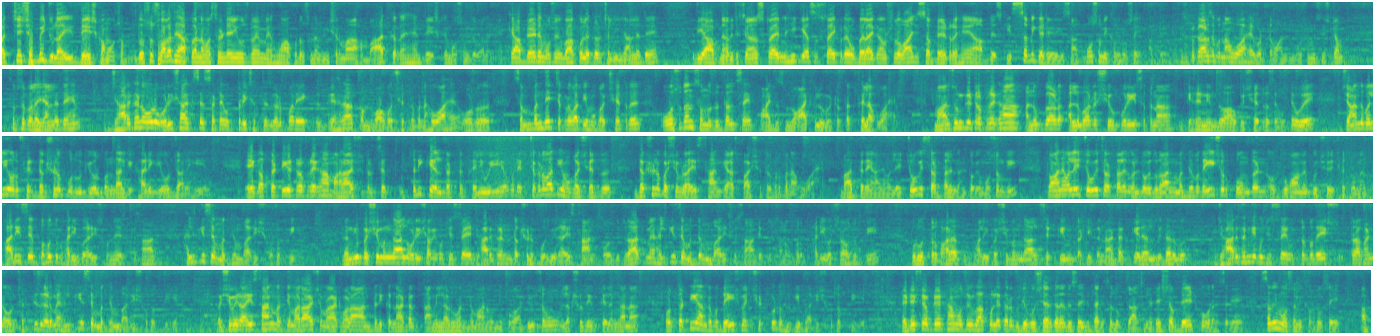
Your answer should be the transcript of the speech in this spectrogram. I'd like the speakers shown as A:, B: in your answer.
A: 25 26 जुलाई, देश का मौसम। दोस्तों, स्वागत है आपका नमस्ते इंडिया न्यूज़ में। मैं हूँ आपका दोस्तों नवीन शर्मा। हम बात कर रहे हैं देश के मौसम के बारे में। क्या अपडेट है? मौसम विभाग को लेकर चलिए जान लेते हैं। यदि आपने अभी तक चैनल सब्सक्राइब नहीं किया, सब्सक्राइब करें वो बेल आइकन अवश्य दबाएँ जिससे अपडेट रहे। आप देश की सभी कैटेगरी के साथ मौसमी खबरों से अपडेट। किस प्रकार से बना हुआ है वर्तमान मौसमी सिस्टम? सबसे पहले जान लेते हैं, झारखंड और ओडिशा से सटे उत्तरी छत्तीसगढ़ पर एक गहरा कम दबाव का क्षेत्र बना हुआ है और संबंधित चक्रवातियों का क्षेत्र औसतन समुद्र तल से 5.8 किलोमीटर तक फैला हुआ है। मानसून की तरफ़ रेखा अनूपगढ़, अलवर, शिवपुरी, सतना, गहरे निम्न दबाव के क्षेत्र से होते हुए चांदबली और फिर दक्षिण पूर्व की ओर बंगाल की खाड़ी की ओर जा रही है। एक अपतटीय ट्रफ रेखा महाराष्ट्र तट से उत्तरी केरल तट तक फैली हुई है और एक चक्रवाती होगा क्षेत्र दक्षिण पश्चिम राजस्थान के आसपास क्षेत्र पर बना हुआ है। बात करें आने वाले 24 से 48 घंटों के मौसम की तो आने वाले 24 से 48 घंटों के दौरान मध्य प्रदेश और कोंकण और गोवा में कुछ क्षेत्रों में भारी से बहुत भारी बारिश होने के साथ हल्की से मध्यम बारिश हो सकती है। गंगी पश्चिम बंगाल, ओडिशा के कुछ हिस्से, झारखंड, दक्षिण पूर्वी राजस्थान और गुजरात में हल्की से मध्यम बारिश के साथ एक दो स्थानों पर भारी वर्षा हो सकती है। पूर्वोत्तर भारत हिमालयी पश्चिम बंगाल, सिक्किम तटीय कर्नाटक, केरल, विदर्भ, झारखंड के कुछ हिस्से, उत्तर प्रदेश, उत्तराखंड और छत्तीसगढ़ में हल्की से मध्यम बारिश हो सकती है। पश्चिमी राजस्थान, मध्य महाराष्ट्र, मराठवाड़ा, आंतरिक कर्नाटक, तमिलनाडु, अंडमान और निकोबार द्वीप समूह, लक्षद्वीप, तेलंगाना और तटीय आंध्र प्रदेश में छिटपुट हल्की बारिश हो सकती है। लेटेस्ट अपडेट था, मौसम विभाग को लेकर। वीडियो को शेयर करें, जैसे ताकि सब लोग जान सके लेटेस्ट अपडेट को रह सकें। सभी मौसमी खबरों से अपडेट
